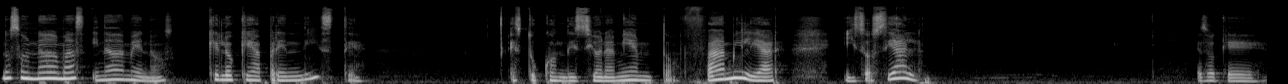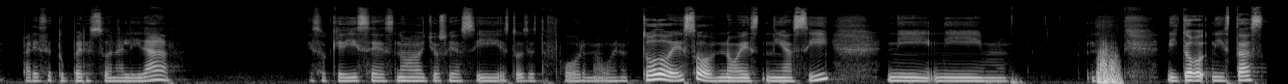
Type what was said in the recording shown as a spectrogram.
no son nada más y nada menos que lo que aprendiste. Es tu condicionamiento familiar y social eso que parece tu personalidad, eso que dices, no, yo soy así, esto es de esta forma, bueno, todo eso no es ni así, ni, ni, ni, todo, ni estás,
